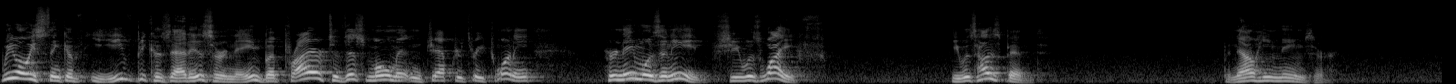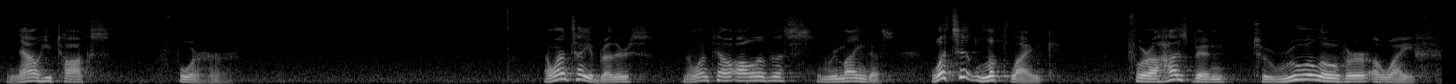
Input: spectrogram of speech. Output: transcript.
We always think of Eve because that is her name, but prior to this moment in chapter 320, her name wasn't Eve. She was wife. He was husband. But now he names her. And now he talks for her. I want to tell you, brothers, and I want to tell all of us and remind us what's it look like for a husband to rule over a wife?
